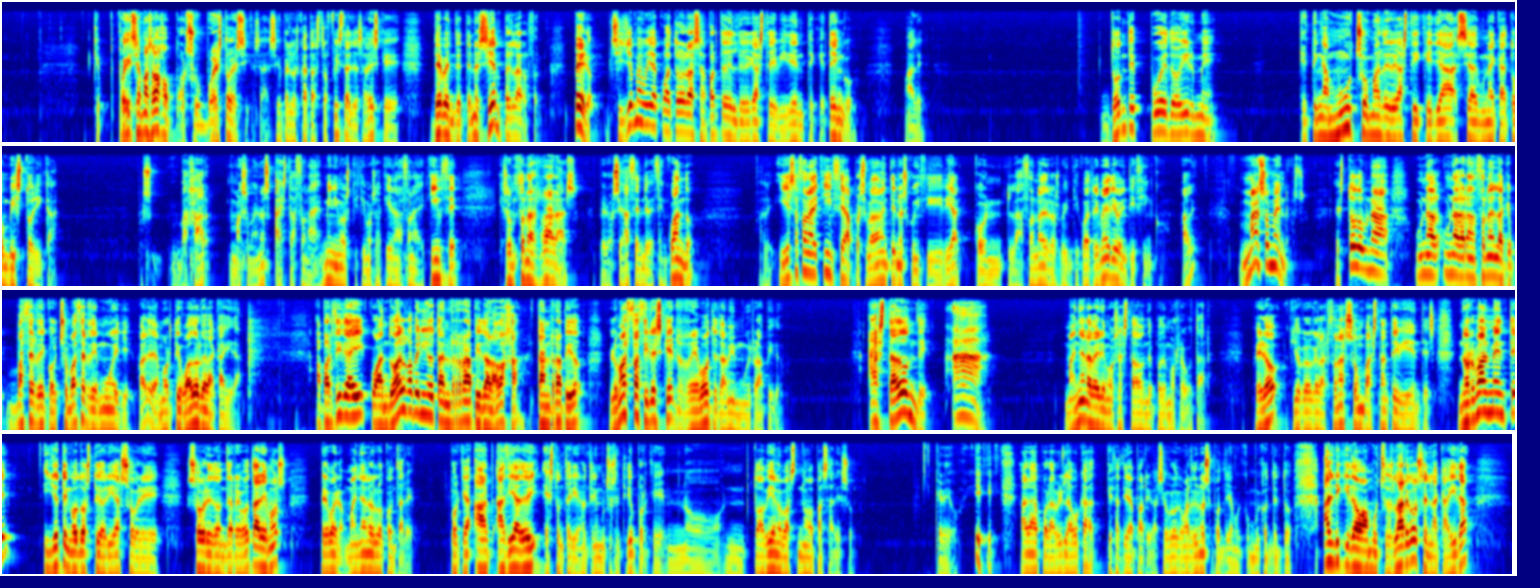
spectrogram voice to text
¿Que puede ser más abajo? Por supuesto que sí. O sea, siempre los catastrofistas ya sabéis que deben de tener siempre la razón. Pero si yo me voy a cuatro horas, aparte del desgaste evidente que tengo, ¿vale? ¿Dónde puedo irme que tenga mucho más desgaste y que ya sea una hecatombe histórica? Pues bajar más o menos a esta zona de mínimos que hicimos aquí en la zona de 15, que son zonas raras, pero se hacen de vez en cuando. Y esa zona de 15 aproximadamente nos coincidiría con la zona de los 24 y medio, 25, ¿vale? Más o menos. Es toda una, una, gran zona en la que va a hacer de colchón, va a hacer de muelle, ¿vale? De amortiguador de la caída. A partir de ahí, cuando algo ha venido tan rápido a la baja, tan rápido, lo más fácil es que rebote también muy rápido. ¿Hasta dónde? Ah, Mañana veremos hasta dónde podemos rebotar. Pero yo creo que las zonas son bastante evidentes. Normalmente, y yo tengo dos teorías sobre, sobre dónde rebotaremos, pero bueno, mañana os lo contaré. Porque a, día de hoy es tontería, no tiene mucho sentido porque no, todavía no va, no va a pasar eso. Creo. Ahora, por abrir la boca, empieza a tirar para arriba. Seguro que más de uno se pondría muy, muy contento. Han liquidado a muchos largos en la caída.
